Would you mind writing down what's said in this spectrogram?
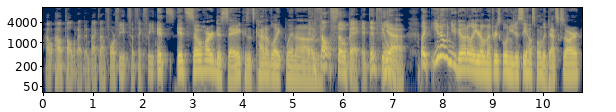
How how tall would I have been back then? Four feet, so six feet. It's it's so hard to say because it's kind of like when um it felt so big. It did feel yeah like you know when you go to like your elementary school and you just see how small the desks are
